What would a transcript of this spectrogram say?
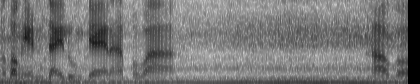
ก็ต้องเห็นใจลุงแกนะครับ เพราะว่า ข้าวก็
